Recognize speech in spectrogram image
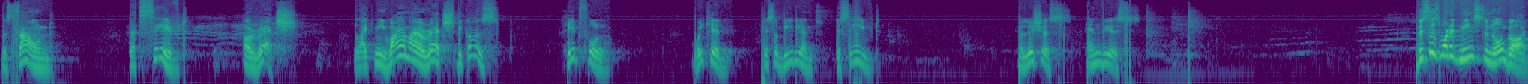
the sound that saved a wretch like me. Why am I a wretch? Because hateful, wicked, disobedient, deceived, malicious, envious. This is what it means to know God.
